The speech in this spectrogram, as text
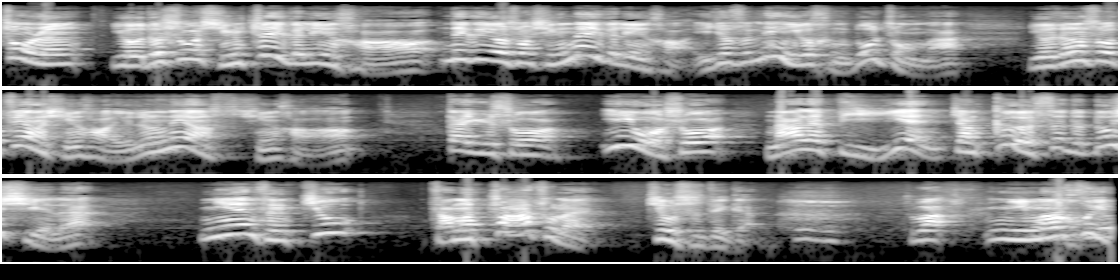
众人有的说行这个令好，那个又说行那个令好，也就是令有很多种嘛。有人说这样行好，有人那样行好。黛玉说：“依我说，拿了笔砚，将各色的都写了，粘成揪，咱们抓出来就是这个，是吧？你们会，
